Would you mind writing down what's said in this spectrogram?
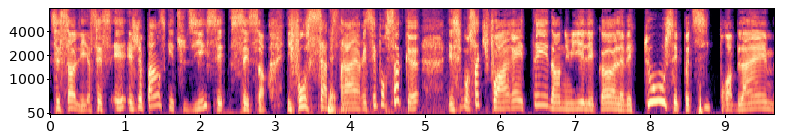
C'est ça lire. Et, et, je pense qu'étudier, c'est, ça. Il faut s'abstraire. Et c'est pour ça que, et c'est pour ça qu'il faut arrêter d'ennuyer l'école avec tous ces petits problèmes,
